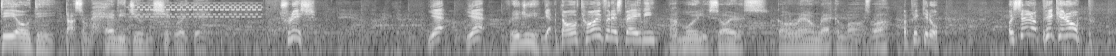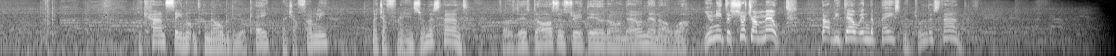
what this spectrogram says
DOD. That's some heavy duty shit right there. Trish. Yep. Yep. Bridgie, Yeah, don't have time for this, baby. that Miley Cyrus going round wrecking balls, what? I pick it up. I said I pick it up! You can't say nothing to nobody, okay? Not your family, not your friends, you understand? So is this Dawson Street deal going down then or what? You need to shut your mouth. That'll be dealt in the basement, you understand?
